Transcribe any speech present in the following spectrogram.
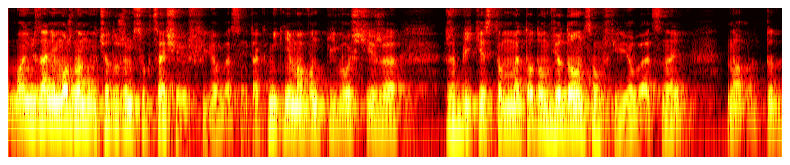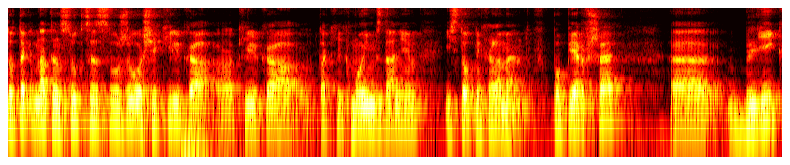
moim zdaniem można mówić o dużym sukcesie już w chwili obecnej. Tak? Nikt nie ma wątpliwości, że, że Blik jest tą metodą wiodącą w chwili obecnej. No, do, do te, na ten sukces złożyło się kilka, kilka takich moim zdaniem istotnych elementów. Po pierwsze, e, Blik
